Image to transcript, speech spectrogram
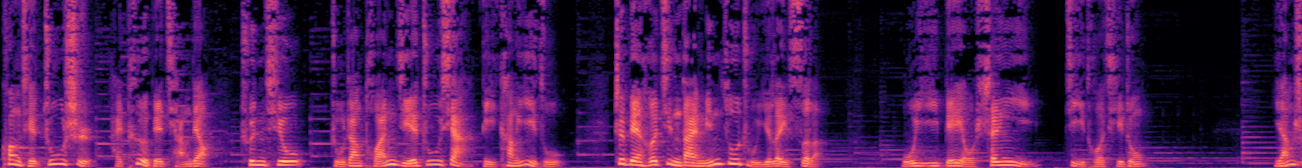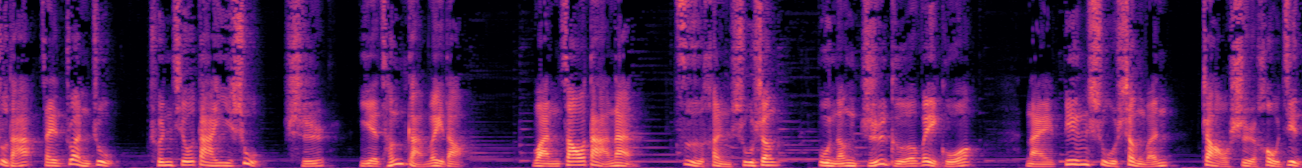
况且朱氏还特别强调。春秋主张团结诸夏，抵抗异族，这便和近代民族主义类似了，无疑别有深意寄托其中。杨树达在撰著《春秋大义术》时，也曾感味道：“晚遭大难，自恨书生，不能止戈为国，乃编述圣文，昭示后进。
